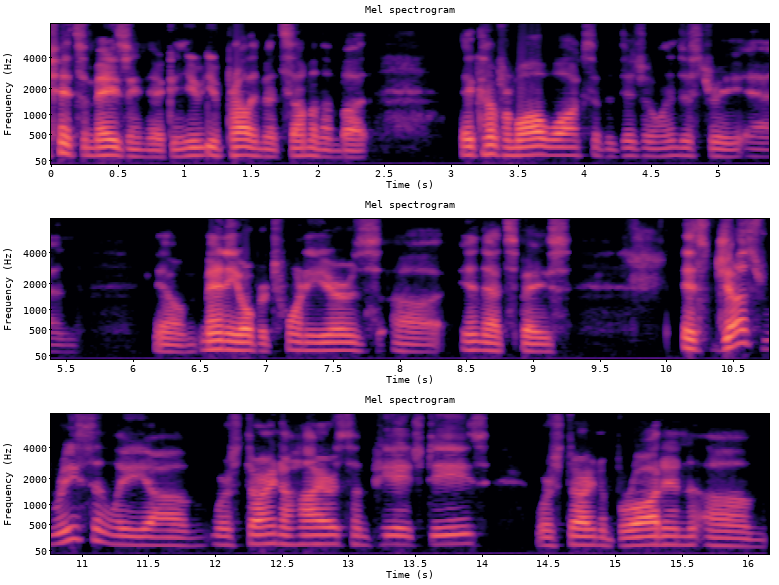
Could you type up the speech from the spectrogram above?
it's amazing, Nick, and you you've probably met some of them, but they come from all walks of the digital industry and you know many over 20 years uh, in that space. It's just recently um, we're starting to hire some phds we're starting to broaden um,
